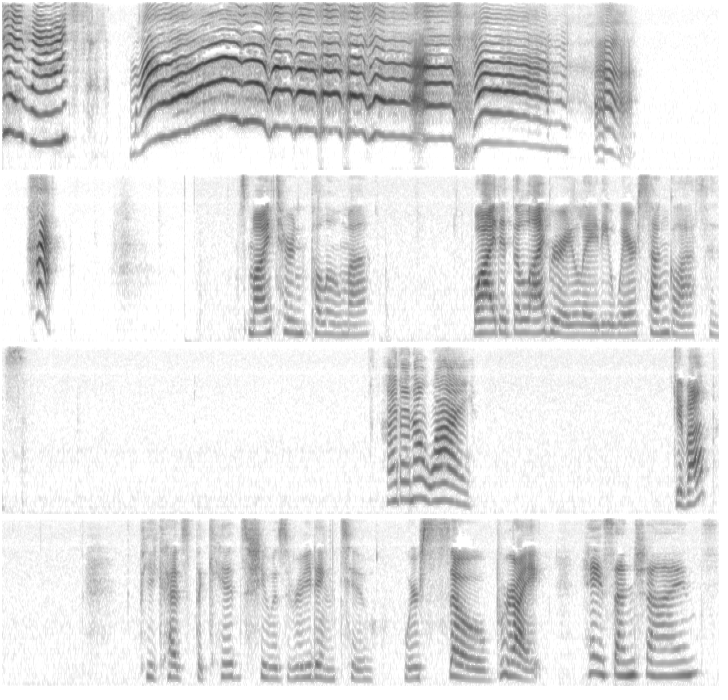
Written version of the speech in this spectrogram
covers. It's my turn, Paloma. Why did the library lady wear sunglasses? I don't know why. Give up? Because the kids she was reading to were so bright. Hey, sunshines.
